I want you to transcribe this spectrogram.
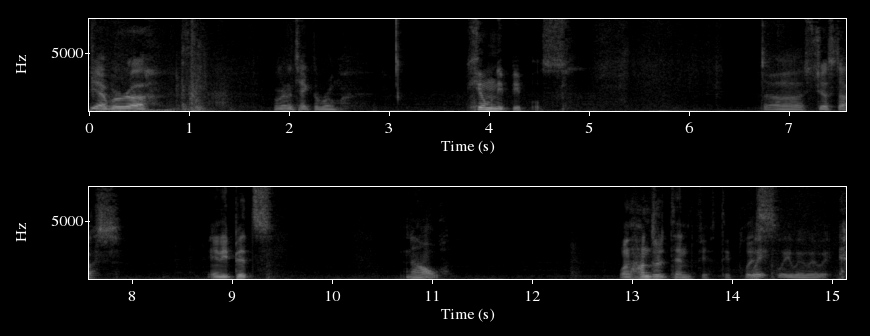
Yeah, we're uh, we're gonna take the room. How many peoples? Uh, it's just us. Any pits? No. 150, please. Wait, wait, wait, wait, wait.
